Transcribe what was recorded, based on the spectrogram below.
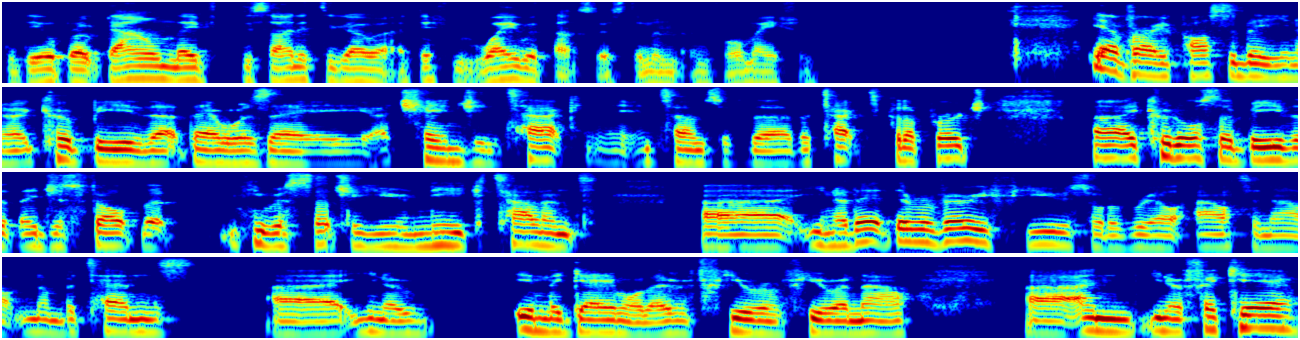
the deal broke down? They've decided to go a different way with that system and, and formation. Yeah, very possibly. You know, it could be that there was a, a change in tack in terms of the, the tactical approach. Uh, it could also be that they just felt that he was such a unique talent. Uh, you know, there, there very few sort of real out and out number 10s, uh, you know, in the game, or there are fewer and fewer now. Uh, and, you know, Fekir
